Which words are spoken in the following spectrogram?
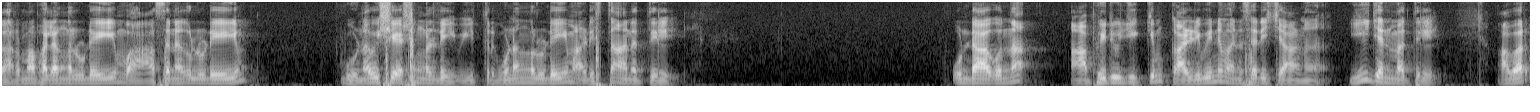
കർമ്മഫലങ്ങളുടെയും വാസനകളുടെയും ഗുണവിശേഷങ്ങളുടെയും ഈ ത്രിഗുണങ്ങളുടെയും അടിസ്ഥാനത്തിൽ ഉണ്ടാകുന്ന അഭിരുചിക്കും കഴിവിനും അനുസരിച്ചാണ് ഈ ജന്മത്തിൽ അവർ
